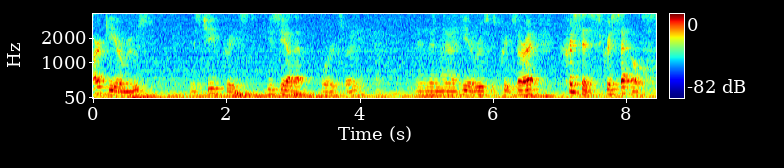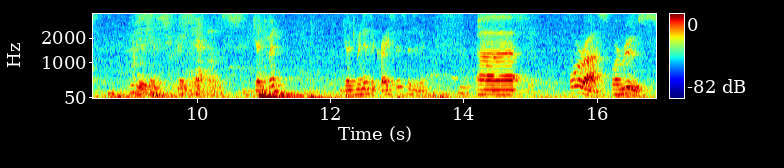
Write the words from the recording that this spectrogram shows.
archaearus is chief priest. You see how that works, right? And then uh, hierus is priest. All right. Chrysis, chryseos. Judgment. Judgment is a crisis, isn't it? Uh, oros, orus.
